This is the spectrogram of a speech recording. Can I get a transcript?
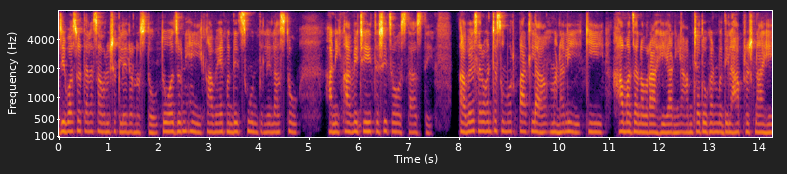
जेव्हा स्वतःला सावरू शकलेला नसतो तो अजूनही काव्यामध्येच गुंतलेला असतो आणि काव्याचीही तशीच अवस्था असते. काव्य सर्वांच्या समोर पाठला म्हणाली की हा माझा नवरा आहे आणि आमच्या दोघांमधील हा प्रश्न आहे.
